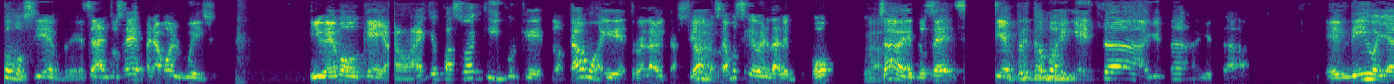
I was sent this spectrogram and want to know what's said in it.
como siempre. O sea, entonces esperamos el juicio. Y vemos, ok, ahora qué pasó aquí, porque no estamos ahí dentro de la habitación, no sabemos si de verdad le empujó. ¿Sabes? Entonces, siempre estamos en esta, en esta, en esta él dijo, ella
